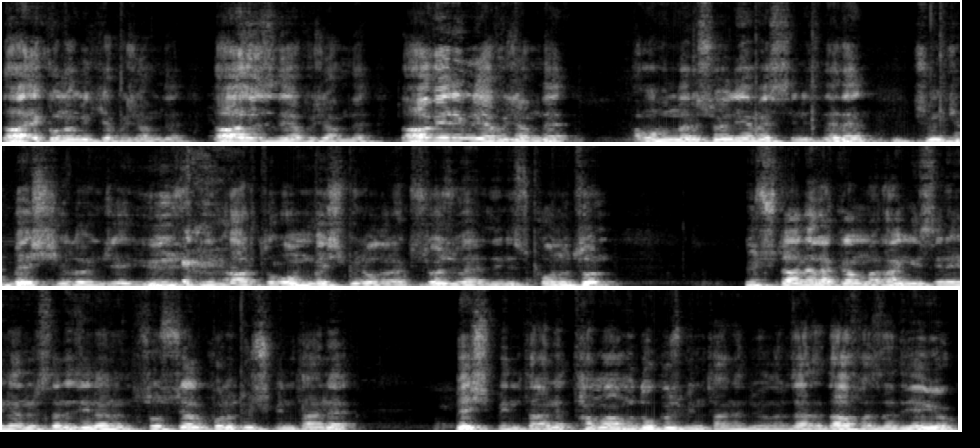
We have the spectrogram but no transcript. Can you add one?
Daha ekonomik yapacağım de. Daha hızlı yapacağım de. Daha verimli yapacağım de. Ama bunları söyleyemezsiniz. Neden? Çünkü 5 yıl önce 100 bin artı 15 bin olarak söz verdiğiniz konutun 3 tane rakam var. Hangisine inanırsanız inanın. Sosyal konut 3 bin tane. 5 bin tane tamamı 9 bin tane diyorlar. Zaten daha fazla diyen yok.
